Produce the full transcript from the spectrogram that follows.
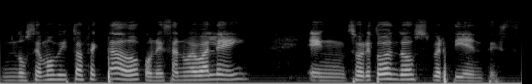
nos hemos visto afectados con esa nueva ley, en, sobre todo en dos vertientes.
